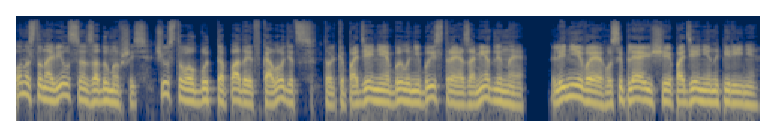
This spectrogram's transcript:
Он остановился, задумавшись, чувствовал, будто падает в колодец, только падение было не быстрое, а замедленное, ленивое, усыпляющее падение на перине.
